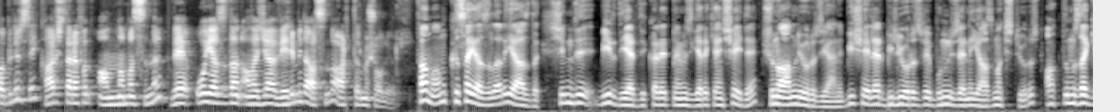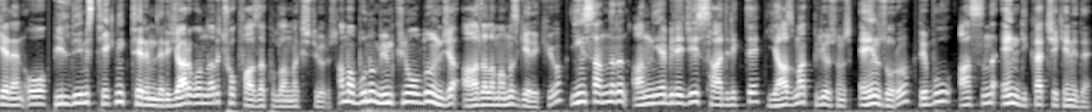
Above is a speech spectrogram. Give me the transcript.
yapabilirsek karşı tarafın anlamasını ve o yazıdan alacağı verimi de aslında arttırmış oluyoruz. Tamam kısa yazıları yazdık. Şimdi bir diğer dikkat etmemiz gereken şey de şunu anlıyoruz yani bir şeyler biliyoruz ve bunun üzerine yazmak istiyoruz. Aklımıza gelen o bildiğimiz teknik terimleri, jargonları çok fazla kullanmak istiyoruz. Ama bunu mümkün olduğunca ağdalamamız gerekiyor. İnsanların anlayabileceği sadelikte yazmak biliyorsunuz en zoru ve bu aslında en dikkat çekeni de.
